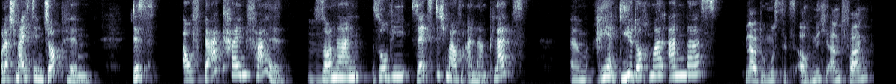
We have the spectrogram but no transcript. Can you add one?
oder schmeiß den Job hin. Das auf gar keinen Fall. Mhm. Sondern so wie setz dich mal auf einen anderen Platz, ähm, reagier doch mal anders. Genau, du musst jetzt auch nicht anfangen,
